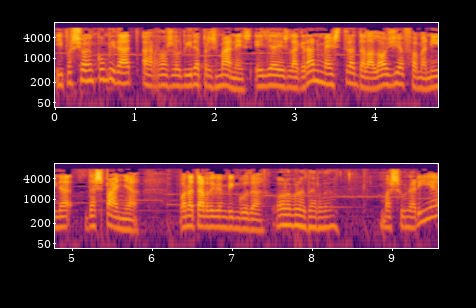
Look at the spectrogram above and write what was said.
I per això hem convidat a Rosa Elvira Presmanes. Ella és la gran mestra de la lògia femenina d'Espanya. Bona tarda i benvinguda. Hola, bona tarda. Maçoneria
